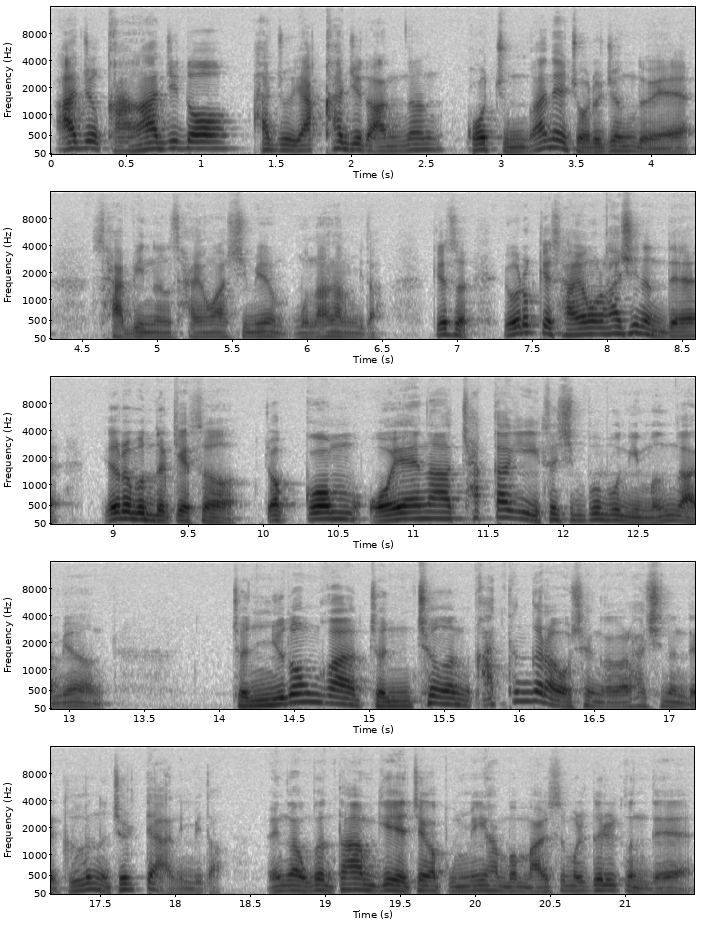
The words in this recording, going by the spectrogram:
아주 강하지도 아주 약하지도 않는 그 중간의 조류 정도의 사비는 사용하시면 무난합니다. 그래서 이렇게 사용을 하시는데 여러분들께서 조금 오해나 착각이 있으신 부분이 뭔가 하면 전유동과 전청은 같은 거라고 생각을 하시는데 그거는 절대 아닙니다. 왜냐하면 그건 다음 기회에 제가 분명히 한번 말씀을 드릴 건데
